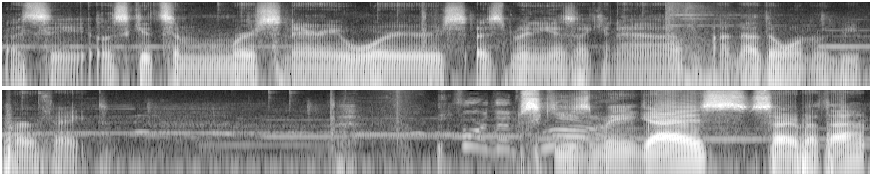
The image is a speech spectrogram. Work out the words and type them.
Let's see. Let's get some mercenary warriors, as many as I can have. Another one would be perfect. Excuse me, guys. Sorry about that.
